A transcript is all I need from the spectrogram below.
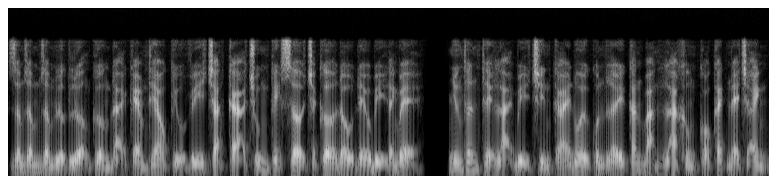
Dâm dâm dâm lực lượng cường đại kèm theo cựu vĩ chặt cả trùng kích sở trại cơ đầu đều bị đánh bể nhưng thân thể lại bị chín cái đuôi quấn lấy căn bản là không có cách né tránh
